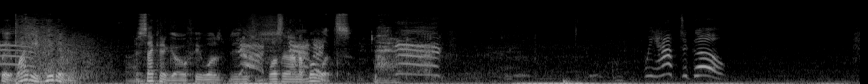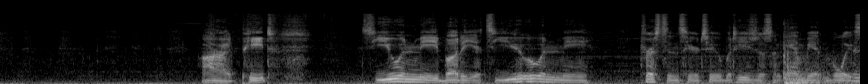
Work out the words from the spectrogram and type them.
Wait, why did he hit him a second ago if he was didn't- wasn't out of bullets? Nick. We have to go! All right, Pete. It's you and me, buddy. It's you and me. Tristan's here too, but he's just an ambient voice.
